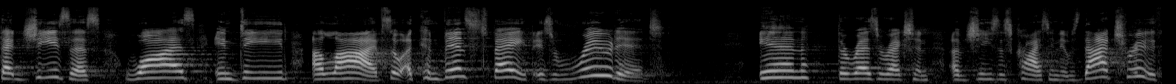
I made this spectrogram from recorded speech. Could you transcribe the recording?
that Jesus was indeed alive. So a convinced faith is rooted in the resurrection of Jesus Christ. And it was that truth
